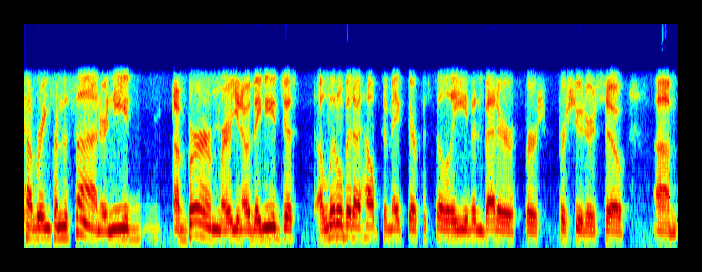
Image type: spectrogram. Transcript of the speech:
covering from the sun or need a berm or, you know, they need just a little bit of help to make their facility even better for, for shooters. So um,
